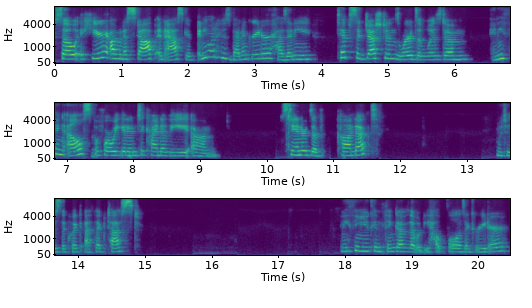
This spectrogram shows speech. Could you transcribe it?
so here i'm going to stop and ask if anyone who's been a greeter has any tips suggestions words of wisdom anything else before we get into kind of the um, standards of conduct, which is the quick ethic test. Anything you can think of that would be helpful as a greeter?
